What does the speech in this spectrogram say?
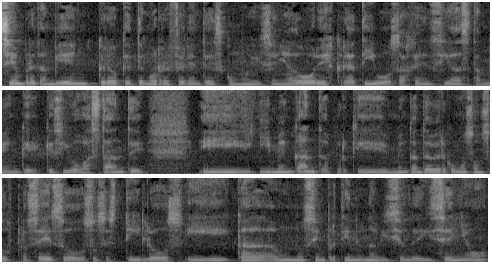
Siempre también creo que tengo referentes como diseñadores, creativos, agencias también que, que sigo bastante y, y, me encanta porque me encanta ver cómo son sus procesos, sus estilos y cada uno siempre tiene una visión de diseño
